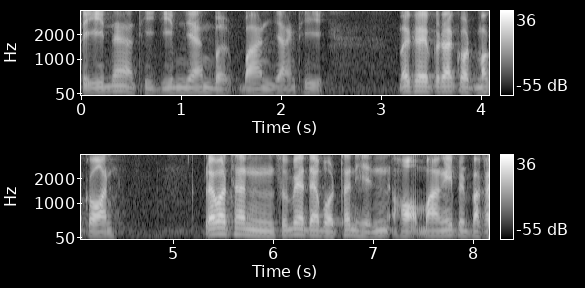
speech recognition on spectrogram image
สีหน้าที่ยิ้มแย้มเบิกบานอย่างที่ ไม่เคยปรากฏมาก่อนแปลว่าท่านสมเด็จดาบทท่านเห็นเหาะมางี้เป็นปก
